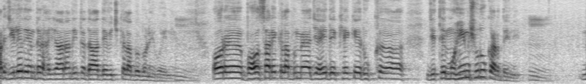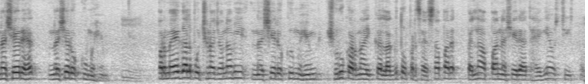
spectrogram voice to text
ਹਰ ਜ਼ਿਲ੍ਹੇ ਦੇ ਅੰਦਰ ਹਜ਼ਾਰਾਂ ਦੀ ਤਾਦਾਦ ਦੇ ਵਿੱਚ ਕਲੱਬ ਬਣੇ ਹੋਏ ਨੇ। ਔਰ ਬਹੁਤ ਸਾਰੇ ਕਲੱਬ ਮੈਂ ਅਜਿਹੇ ਦੇਖੇ ਕਿ ਰੁੱਖ ਅ, ਜਿੱਥੇ ਮੁਹਿੰਮ ਸ਼ੁਰੂ ਕਰਦੇ ਨੇ। ਨਸ਼ੇ ਰਹਿ ਨਸ਼ੇ ਰੋਕੂ ਮੁਹਿੰਮ। ਪਰ ਮੈਂ ਇਹ ਗੱਲ ਪੁੱਛਣਾ ਚਾਹੁੰਦਾ ਵੀ ਨਸ਼ੇ ਰੋਕੂ ਮੁਹਿੰਮ ਸ਼ੁਰੂ ਕਰਨਾ ਇੱਕ ਅਲੱਗ ਤੋਂ ਪ੍ਰੋਸੈਸ ਆ ਪਰ ਪਹਿਲਾਂ ਆਪਾਂ ਨਸ਼ੇ ਰਹਿਤ ਹੈਗੇ ਆ ਉਸ ਚੀਜ਼ ਤੋਂ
